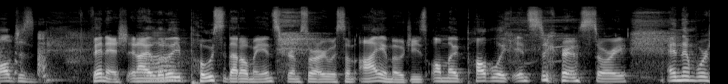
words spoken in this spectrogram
I'll just finish. And I literally posted that on my Instagram story with some eye emojis on my public Instagram story. And then we're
